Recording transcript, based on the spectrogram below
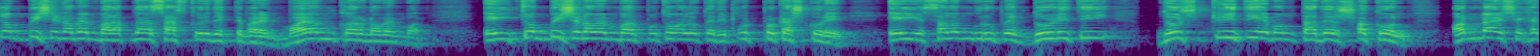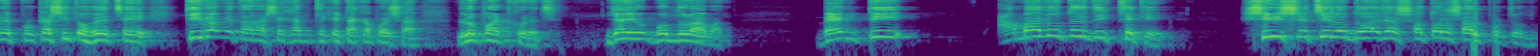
চব্বিশে নভেম্বর, আপনারা সার্চ করে দেখতে পারেন, ভয়ঙ্কর নভেম্বর। এই চব্বিশে নভেম্বর প্রথম আলোতে রিপোর্ট প্রকাশ করে এই এসালম গ্রুপের দুর্নীতি, দুষ্কৃতি এবং তাদের সকল অন্যায় সেখানে প্রকাশিত হয়েছে, কীভাবে তারা সেখান থেকে টাকা পয়সা লোপাট করেছে? যাই হোক বন্ধুরা আমার, ব্যাংকটি আমানতের দিক থেকে শীর্ষে ছিল দু হাজার সতেরো সাল পর্যন্ত।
